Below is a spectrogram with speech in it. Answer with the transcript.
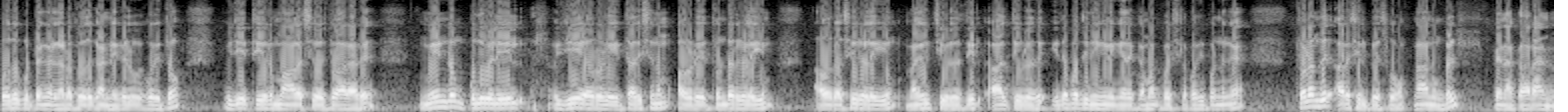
பொதுக்கூட்டங்கள் நடத்துவதற்கான நிகழ்வு குறித்தும் விஜய் தீவிரமாக ஆலோசித்து வராரு. மீண்டும் புதுவெளியில் விஜய் அவருடைய தரிசனம் அவருடைய தொண்டர்களையும் அவர் ரசிகர்களையும் மகிழ்ச்சி விதத்தில் ஆழ்த்தியுள்ளது. இதை பற்றி நீங்கள் நீங்கள் கமெண்ட் பாக்ஸில் பதிவு பண்ணுங்கள் தொடர்ந்து அரசியல் பேசுவோம். நான் உங்கள் பேனாக்காரன்.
